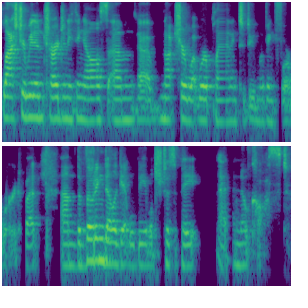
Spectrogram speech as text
last year, we didn't charge anything else. Um, uh, not sure what we're planning to do moving forward, but um, the voting delegate will be able to participate at no cost.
